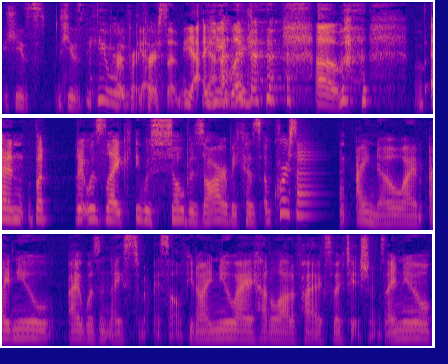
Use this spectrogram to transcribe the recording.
he's he's He the perfect person yeah, he like um and but it was like it was so bizarre because of course I I know I I knew I wasn't nice to myself. You know, I knew I had a lot of high expectations. I knew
